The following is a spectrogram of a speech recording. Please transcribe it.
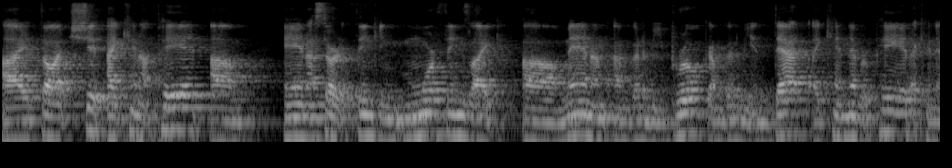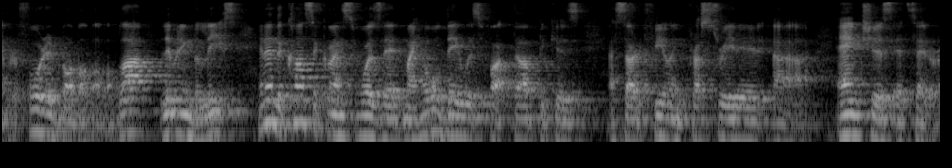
I thought, shit, I cannot pay it. Um, and I started thinking more things like, uh, man, I'm, I'm gonna be broke, I'm gonna be in debt, I can never pay it, I can never afford it, blah, blah, blah, blah, blah, limiting beliefs. And then the consequence was that my whole day was fucked up because I started feeling frustrated, uh, anxious, etc.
